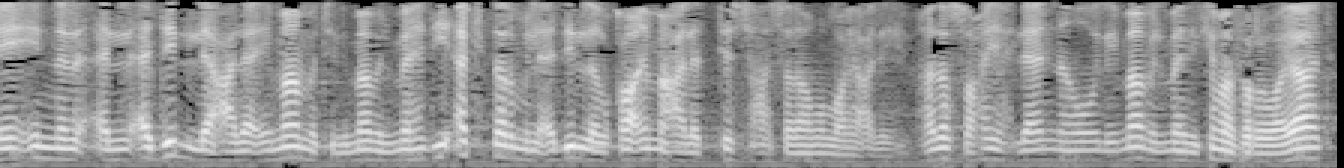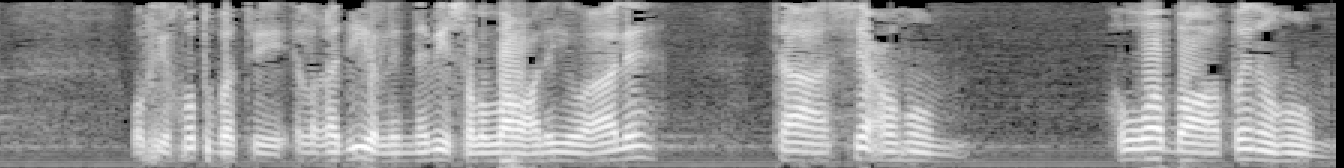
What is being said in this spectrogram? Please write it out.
إن الأدلة على إمامة الإمام المهدي أكثر من الأدلة القائمة على التسعة سلام الله عليهم. هذا صحيح لأنه الإمام المهدي كما في الروايات وفي خطبة الغدير للنبي صلى الله عليه وآله تاسعهم هو باطنهم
